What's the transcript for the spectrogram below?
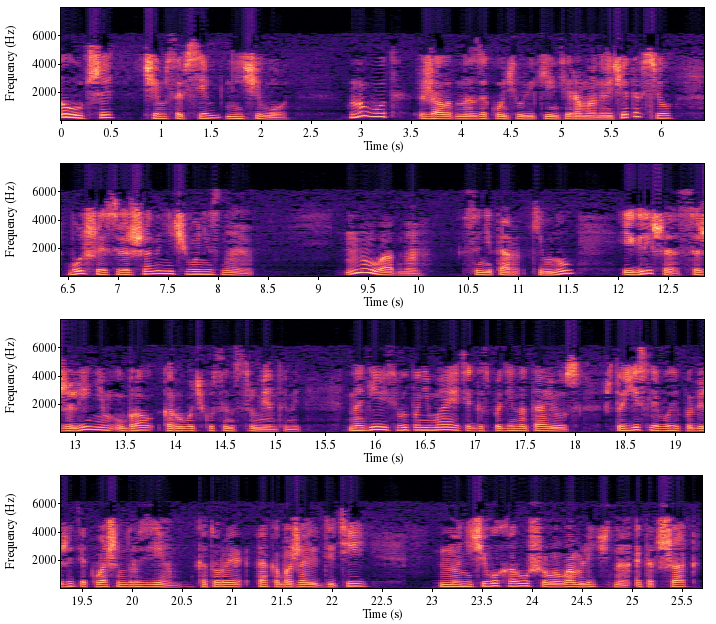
«Лучше, чем совсем ничего». «Ну вот», — жалобно закончил Викентий Романович, — «это все. Больше я совершенно ничего не знаю». «Ну ладно», — санитар кивнул, и Гриша с сожалением убрал коробочку с инструментами. «Надеюсь, вы понимаете, господин нотариус, что если вы побежите к вашим друзьям, которые так обожают детей, но ничего хорошего вам лично этот шаг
